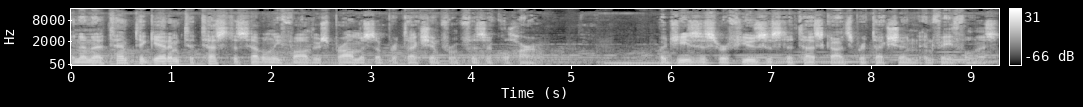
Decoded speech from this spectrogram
in an attempt to get him to test his Heavenly Father's promise of protection from physical harm. But Jesus refuses to test God's protection and faithfulness.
